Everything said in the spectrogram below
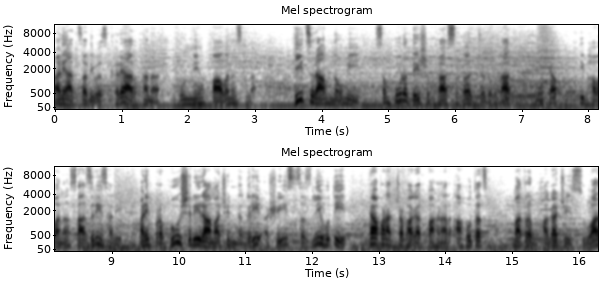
आणि आजचा दिवस खऱ्या अर्थानं पुण्य पावन झाला. हीच रामनवमी संपूर्ण देशभरासह जगभरात मोठ्या भक्तिभावानं साजरी झाली आणि प्रभू श्रीरामाची नगरी अशी सजली होती हे आपण आजच्या भागात पाहणार आहोतच. मात्र भागाची सुरुवात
